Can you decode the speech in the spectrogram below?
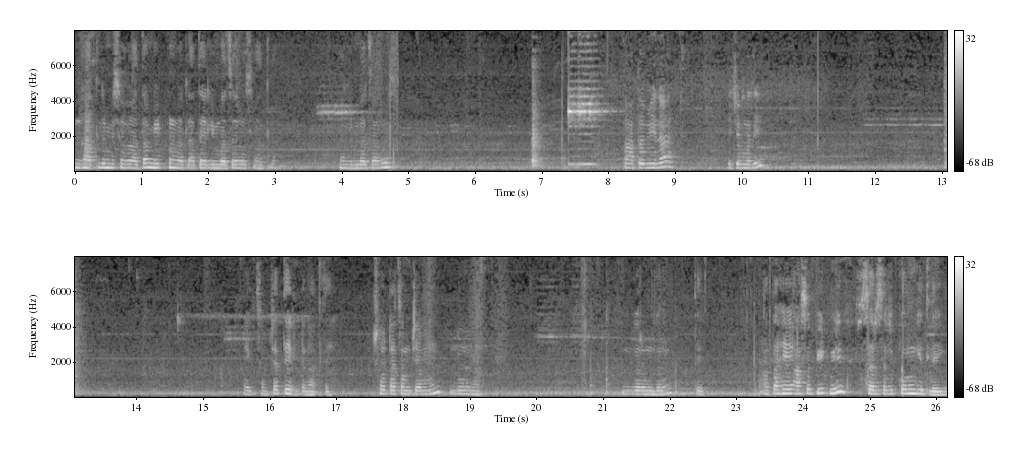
घातलं मी सगळं. आता मीठ पण घातलं. आता हे लिंबाचा रस घातला. लिंबाचा रस. आता मी ना याच्यामध्ये एक चमचा तेल घातले छोटा चमचा म्हणून दोन घातले. गरम गरम तेल. आता हे असं पीठ मी सरसरीत करून घेतले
